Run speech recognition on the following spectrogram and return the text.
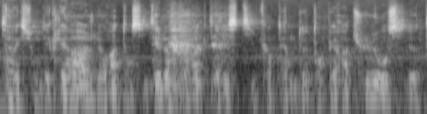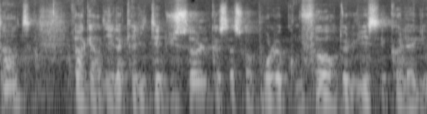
directions d'éclairage, leur intensité, leurs caractéristiques en termes de température, aussi de teinte. Il va regarder la qualité du sol, que ce soit pour le confort de lui et ses collègues,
